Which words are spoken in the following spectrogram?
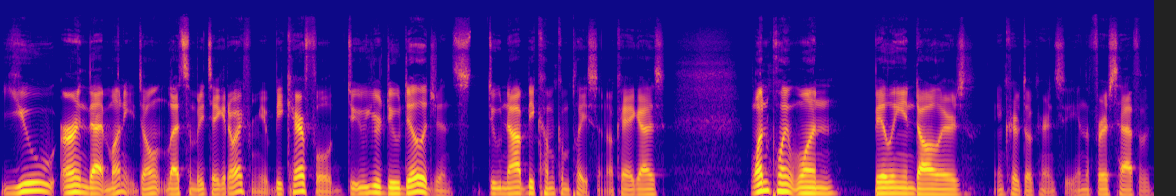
you earn that money. Don't let somebody take it away from you. Be careful. Do your due diligence. Do not become complacent. Okay, guys. 1.1 billion dollars in cryptocurrency in the first half of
